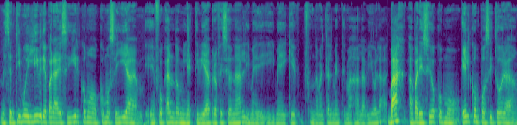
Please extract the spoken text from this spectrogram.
me sentí muy libre para decidir cómo, cómo seguía enfocando mi actividad profesional y me, y me dediqué fundamentalmente más a la viola, Bach apareció como el compositor a,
